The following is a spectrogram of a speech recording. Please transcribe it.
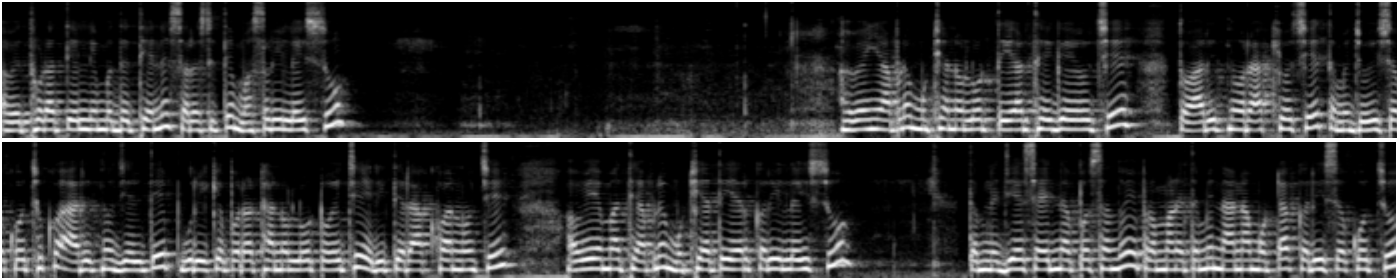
હવે થોડા તેલની મદદથી એને સરસ રીતે મસળી લઈશું. હવે અહીંયા આપણે મુઠિયાનો લોટ તૈયાર થઈ ગયો છે. તો આ રીતનો રાખ્યો છે. તમે જોઈ શકો છો કે આ રીતનો જે રીતે પૂરી કે પરાઠાનો લોટ હોય છે, એ રીતે રાખવાનો છે. હવે એમાંથી આપણે મુઠિયા તૈયાર કરી લઈશું. તમને જે સાઈઝના પસંદ હોય એ પ્રમાણે તમે નાના મોટા કરી શકો છો.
